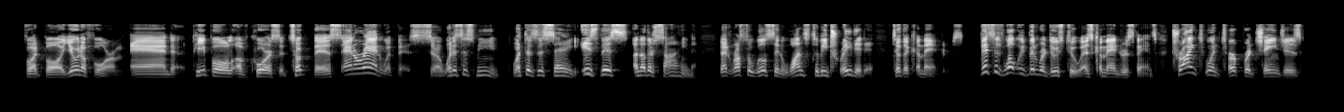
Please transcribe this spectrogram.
football uniform. And people, of course, took this and ran with this. So, what does this mean? What does this say? Is this another sign that Russell Wilson wants to be traded to the Commanders. This is what we've been reduced to as Commanders fans, trying to interpret changes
